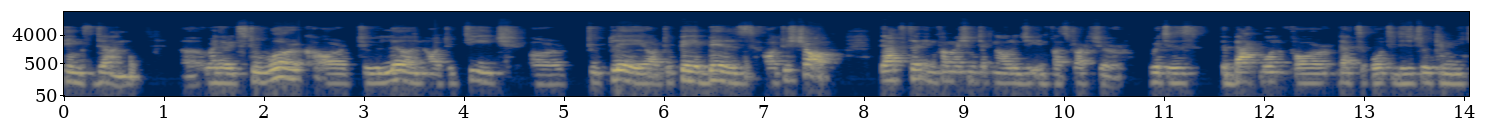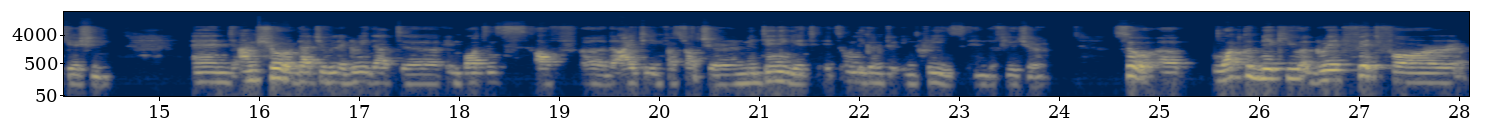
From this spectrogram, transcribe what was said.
things done uh, whether it's to work or to learn or to teach or to play or to pay bills or to shop. That's the information technology infrastructure, which is the backbone for that supports digital communication. And I'm sure that you will agree that uh, importance of uh, the IT infrastructure and maintaining it, it's only going to increase in the future. So uh, what could make you a great fit for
